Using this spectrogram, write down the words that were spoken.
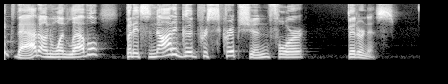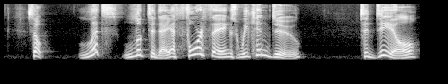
like that on one level but it's not a good prescription for bitterness. So let's look today at four things we can do to deal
